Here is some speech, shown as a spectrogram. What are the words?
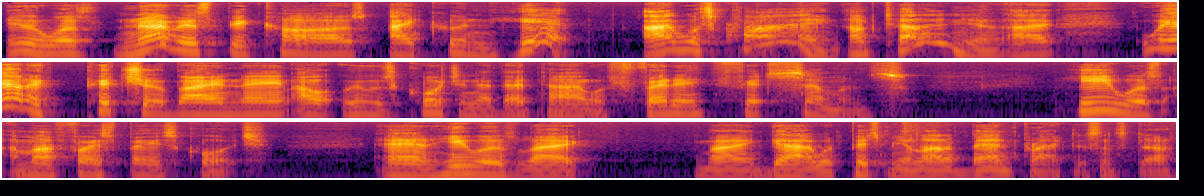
it was nervous because I couldn't hit. I was crying. I'm telling you. I we had a pitcher by name. I, he was coaching at that time was Freddie Fitzsimmons he was my first base coach, and he was like my guy would pitch me a lot of bad practice and stuff.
